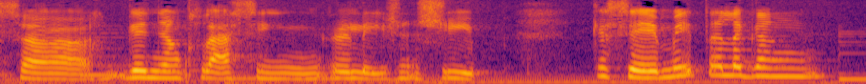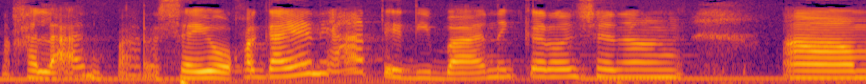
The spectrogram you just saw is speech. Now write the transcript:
sa ganyang klaseng relationship. Kasi may talagang nakalaan para sa'yo. Kagaya ni ate, di ba? Nagkaroon siya ng um,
